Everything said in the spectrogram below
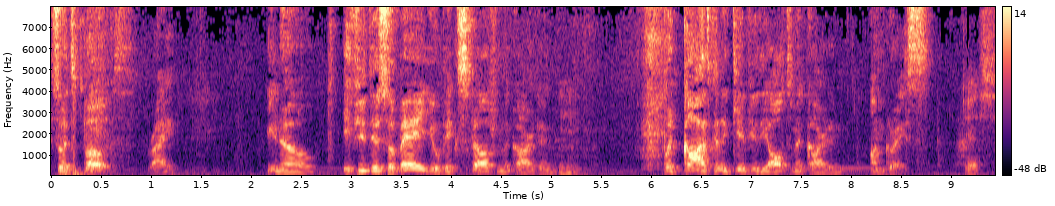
so it's both, right? You know, if you disobey, you'll be expelled from the garden. Mhm. But God's going to give you the ultimate garden on grace. yes,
